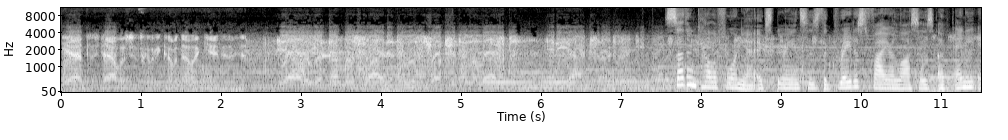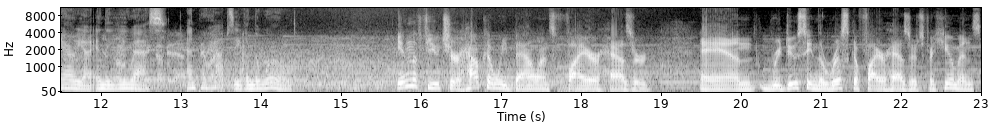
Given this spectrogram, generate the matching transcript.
Yeah, it's established. It's going to be coming down that canyon. Southern California experiences the greatest fire losses of any area in the U.S. and perhaps even the world. In the future, how can we balance fire hazard and reducing the risk of fire hazards for humans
